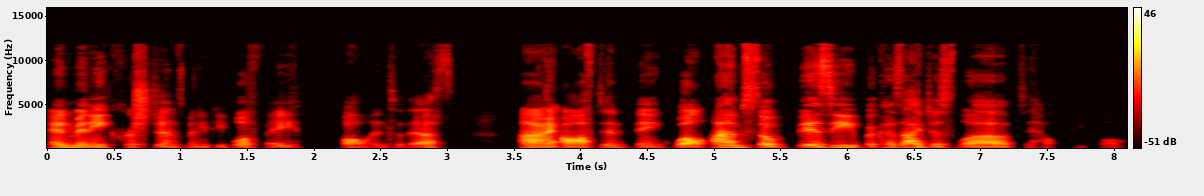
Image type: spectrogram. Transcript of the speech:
and many Christians, many people of faith fall into this. I often think, well, I'm so busy because I just love to help people.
